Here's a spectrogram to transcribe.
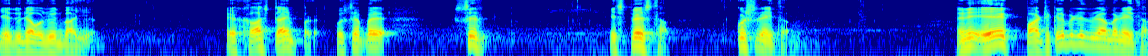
یہ دنیا وجود میں آئی ہے۔ ایک خاص ٹائم پر، اس سے پہلے صرف اسپیس تھا، کچھ نہیں تھا۔ یعنی ایک پارٹیکل بھی دنیا میں نہیں تھا،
